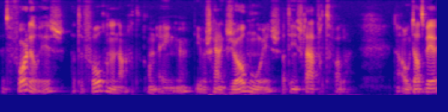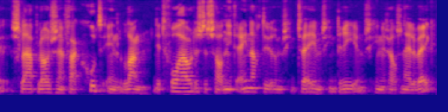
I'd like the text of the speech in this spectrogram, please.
Het voordeel is dat de volgende nacht om één uur, die waarschijnlijk zo moe is dat hij in slaap gaat vallen. Nou, ook dat weer, slaaplozen zijn vaak goed in lang dit volhouden. Dus dat zal niet één nacht duren, misschien twee, misschien drie en misschien zelfs een hele week.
